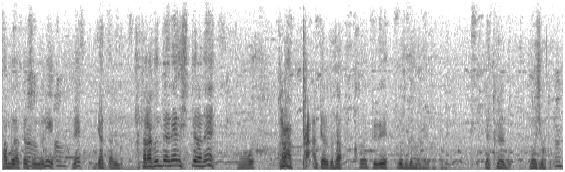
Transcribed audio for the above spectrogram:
田んぼやったりするのに、うんねやったの働くんだよね牛ってのはね。もうほらパーンってやるとさこうやってねどうするどうするねこうやってねやってくれるの。農仕事、うん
